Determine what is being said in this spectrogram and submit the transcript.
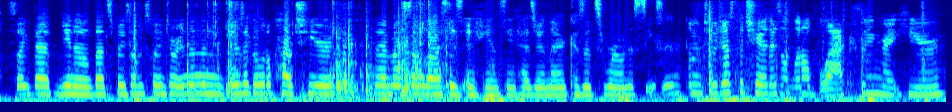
it's like that, you know, that's pretty self-explanatory, and then, then there's like a little pouch here I have my sunglasses and hand sanitizer in there because it's Rona season. Um, to adjust the chair, there's a little black thing right here.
